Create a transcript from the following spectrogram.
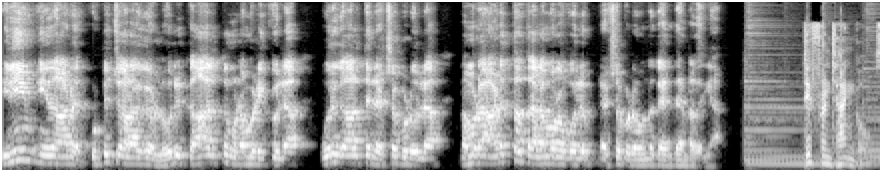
ഇനിയും ഈ നാട് കുട്ടിച്ചോറാകുകയുള്ളൂ ഒരു കാലത്തും ഗുണം പിടിക്കൂല ഒരു കാലത്തും രക്ഷപ്പെടൂല നമ്മുടെ അടുത്ത തലമുറ പോലും രക്ഷപ്പെടുമെന്ന് കരുതേണ്ടതില്ല different angles.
